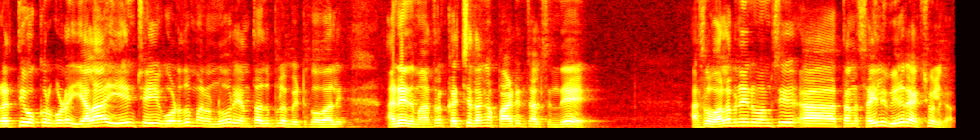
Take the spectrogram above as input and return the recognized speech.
ప్రతి ఒక్కరు కూడా ఎలా ఏం చేయకూడదు మన నోరు ఎంత అదుపులో పెట్టుకోవాలి అనేది మాత్రం ఖచ్చితంగా పాటించాల్సిందే. అసలు వల్లభనేని వంశీ తన శైలి వేరు యాక్చువల్గా.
